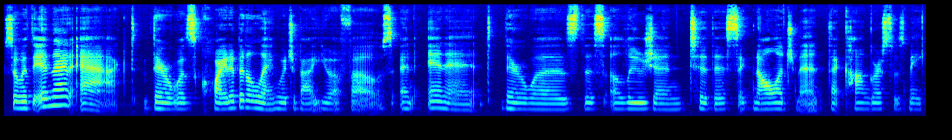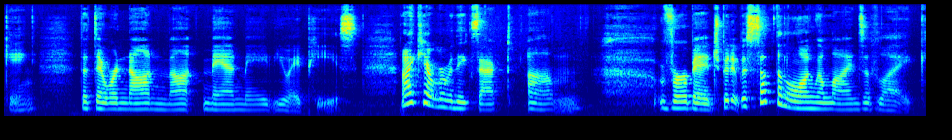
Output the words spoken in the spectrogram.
So within that act, there was quite a bit of language about UFOs, and in it, there was this allusion to this acknowledgement that Congress was making that there were non man made UAPs. And I can't remember the exact um, verbiage, but it was something along the lines of like,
